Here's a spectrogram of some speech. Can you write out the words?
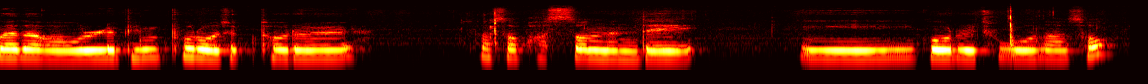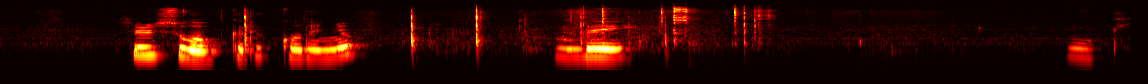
쪽 벽에다가 원래 빔 프로젝터를 사서 봤었는데 이거를 두고 나서 쓸 수가 없게 됐거든요. 근데 여기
